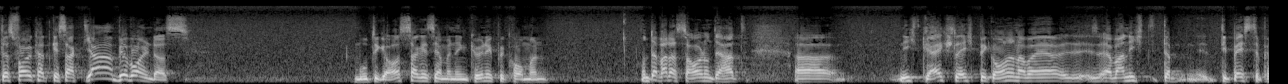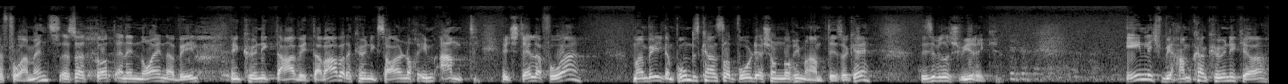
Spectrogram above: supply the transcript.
Das Volk hat gesagt, ja, wir wollen das mutige Aussage, sie haben einen König bekommen. Und da war der Saul und er hat äh, nicht gleich schlecht begonnen, aber er, er war nicht der, die beste Performance. Also hat Gott einen neuen erwählt, den König David. Da war aber der König Saul noch im Amt. Jetzt stell dir vor, man wählt einen Bundeskanzler, obwohl der schon noch im Amt ist, okay? Das ist ein bisschen schwierig. Ähnlich, wir haben keinen König, ja,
